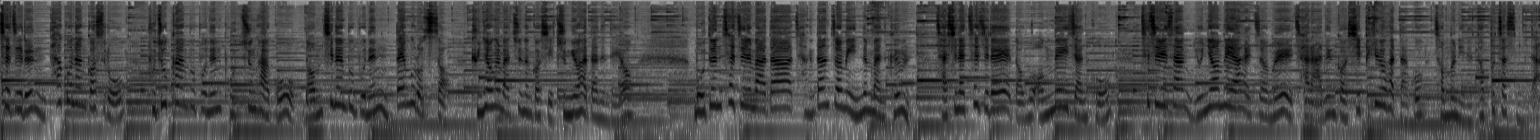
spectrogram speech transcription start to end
체질은 타고난 것으로 부족한 부분은 보충하고 넘치는 부분은 댐으로써 균형을 맞추는 것이 중요하다는데요. 모든 체질마다 장단점이 있는 만큼 자신의 체질에 너무 얽매이지 않고 체질상 유념해야 할 점을 잘 아는 것이 필요하다고 전문의는 덧붙였습니다.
